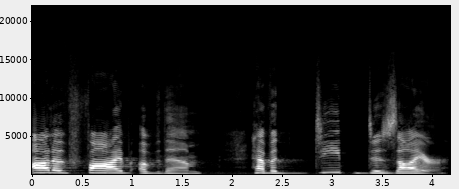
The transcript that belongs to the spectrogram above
out of five of them have a deep desire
